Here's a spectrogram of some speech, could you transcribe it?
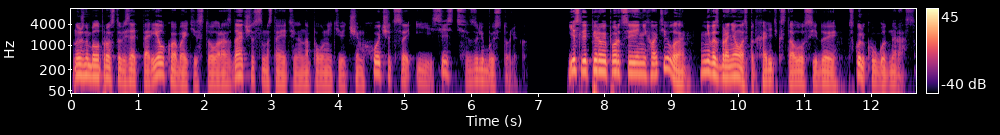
Нужно было просто взять тарелку, обойти стол раздачи, самостоятельно наполнить ее чем хочется и сесть за любой столик. Если первой порции не хватило, не возбранялось подходить к столу с едой сколько угодно раз.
